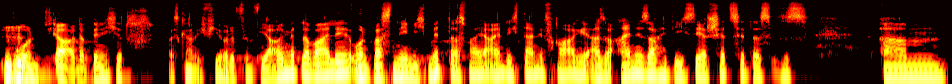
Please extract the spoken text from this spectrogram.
Mhm. Und ja, da bin ich jetzt, weiß gar nicht, vier oder fünf Jahre mittlerweile. Und was nehme ich mit? Das war ja eigentlich deine Frage. Also eine Sache, die ich sehr schätze, das ist, ähm,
